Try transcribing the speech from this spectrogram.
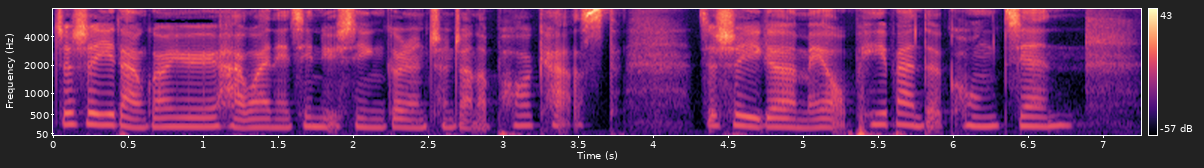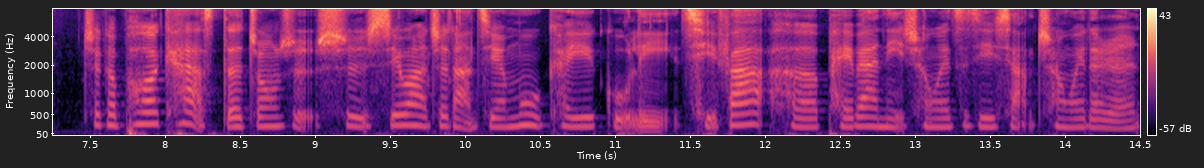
这是一档关于海外年轻女性个人成长的 podcast。这是一个没有批判的空间。这个 podcast 的宗旨是希望这档节目可以鼓励、启发和陪伴你成为自己想成为的人。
